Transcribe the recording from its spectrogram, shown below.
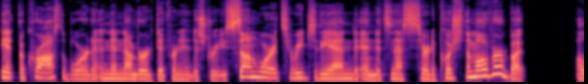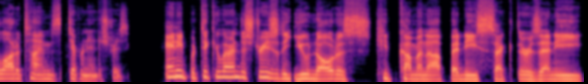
It across the board in a number of different industries. Some where it's reached the end and it's necessary to push them over, but a lot of times different industries. Any particular industries that you notice keep coming up? Any sectors, any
